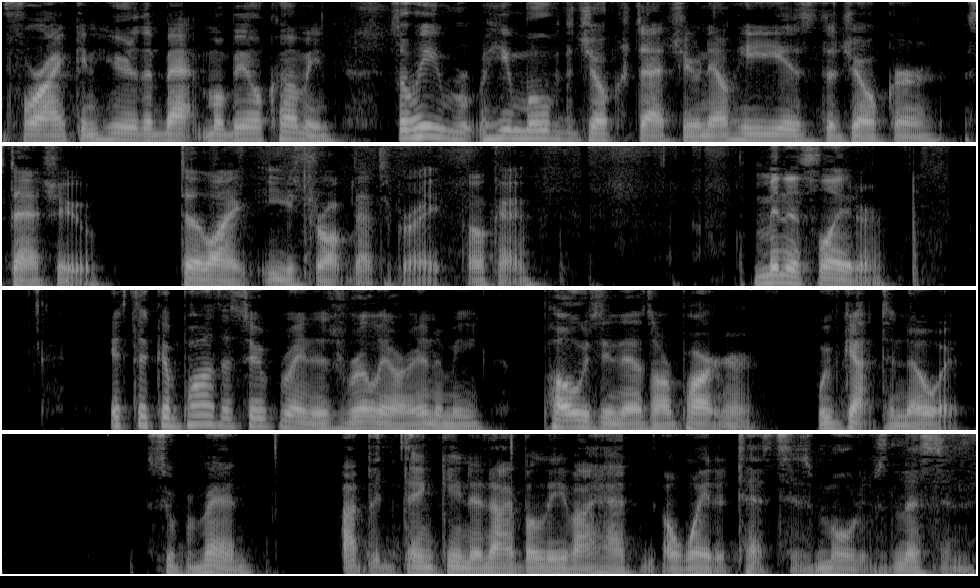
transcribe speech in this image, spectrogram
for I can hear the Batmobile coming. So he he moved the Joker statue. Now he is the Joker statue to like eavesdrop. That's great. Okay. Minutes later, if the composite Superman is really our enemy, posing as our partner, we've got to know it. Superman, I've been thinking, and I believe I had a way to test his motives. Listen.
